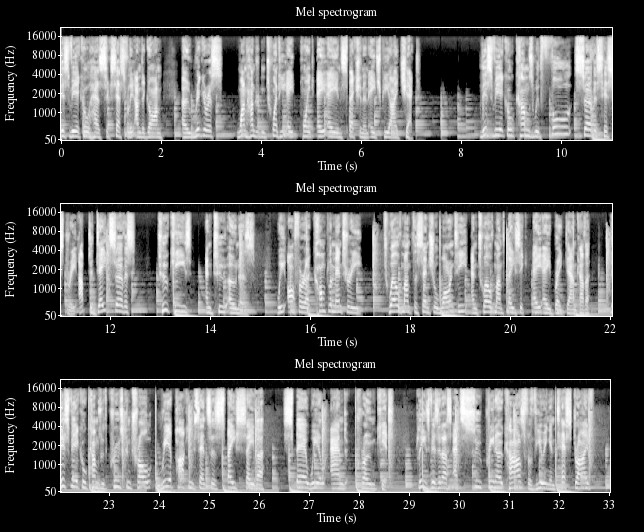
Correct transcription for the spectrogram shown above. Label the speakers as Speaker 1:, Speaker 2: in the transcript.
Speaker 1: This vehicle has successfully undergone a rigorous 128-point AA inspection and HPI checked. This vehicle comes with full service history, up-to-date service, two keys, and two owners. We offer a complimentary 12-month essential warranty and 12-month basic AA breakdown cover. This vehicle comes with cruise control, rear parking sensors, space saver, spare wheel, and chrome kit. Please visit us at Supreno Cars for viewing and test drive.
